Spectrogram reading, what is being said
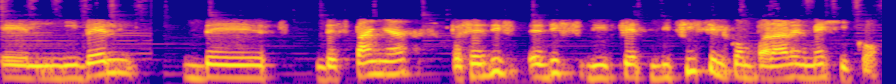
el nivel de de España, pues es, es difícil comparar en México,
